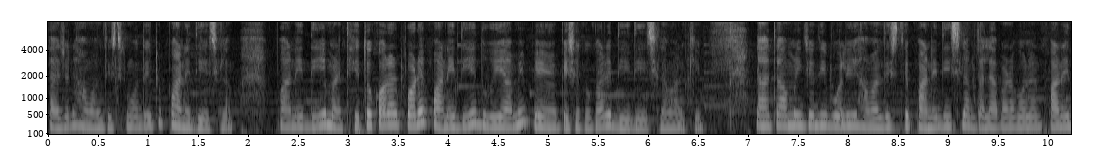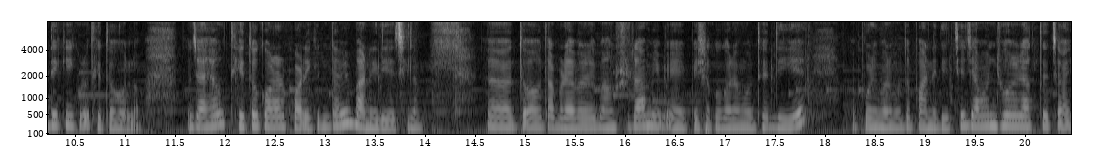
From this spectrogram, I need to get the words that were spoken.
তাই জন্য হামাল দিস্তির মধ্যে একটু পানি দিয়েছিলাম। পানি দিয়ে মানে থেতো করার পরে পানি দিয়ে ধুয়ে আমি প্রেশার কুকারে দিয়ে দিয়েছিলাম আর কি। না নয়তো আমি যদি বলি হামাল দিস্তিতে পানি দিয়েছিলাম, তাহলে আপনারা বলবেন পানি দিয়ে কী করে থেতো হলো? তো যাই হোক, থেতো করার পরে কিন্তু আমি পানি দিয়েছিলাম। তো তারপরে এই মাংসটা আমি প্রেশার কুকারের মধ্যে দিয়ে পরিমাণ মতো পানি দিচ্ছি, যেমন ঝোলে রাখতে চাই।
